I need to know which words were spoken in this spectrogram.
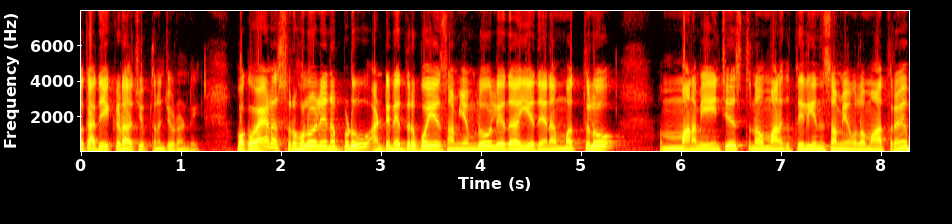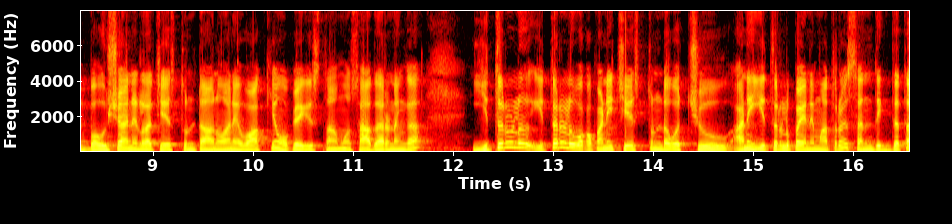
ఓకే అదే ఇక్కడ చెప్తున్నాను చూడండి. ఒకవేళ సృహలో లేనప్పుడు అంటే నిద్రపోయే సమయంలో లేదా ఏదైనా మత్తులో మనం ఏం చేస్తున్నాం మనకు తెలియని సమయంలో మాత్రమే బహుశా నేను ఇలా చేస్తుంటాను అనే వాక్యం ఉపయోగిస్తాము. సాధారణంగా ఇతరులు ఇతరులు ఒక పని చేస్తుండవచ్చు అని ఇతరులపైన మాత్రమే సందిగ్ధత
